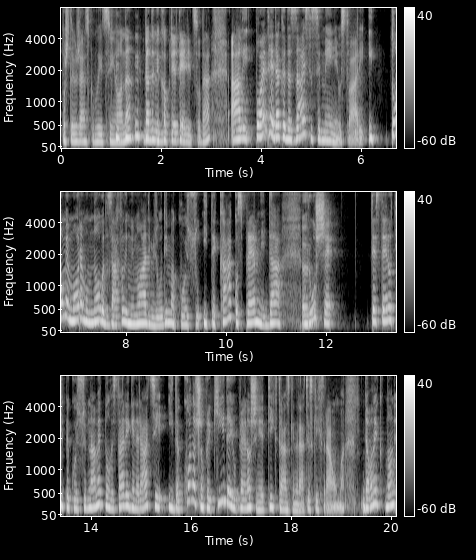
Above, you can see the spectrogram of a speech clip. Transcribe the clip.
pošto je u ženskom licu i ona, gledam je kao prijateljicu, da. Ali poenta je dakle da zaista se menjaju stvari i tome moramo mnogo da zahvalimo i mladim ljudima koji su i tekako spremni da ruše te stereotipe koje su im nametnule starije generacije i da konačno prekidaju prenošenje tih transgeneracijskih trauma. Da one, da one,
